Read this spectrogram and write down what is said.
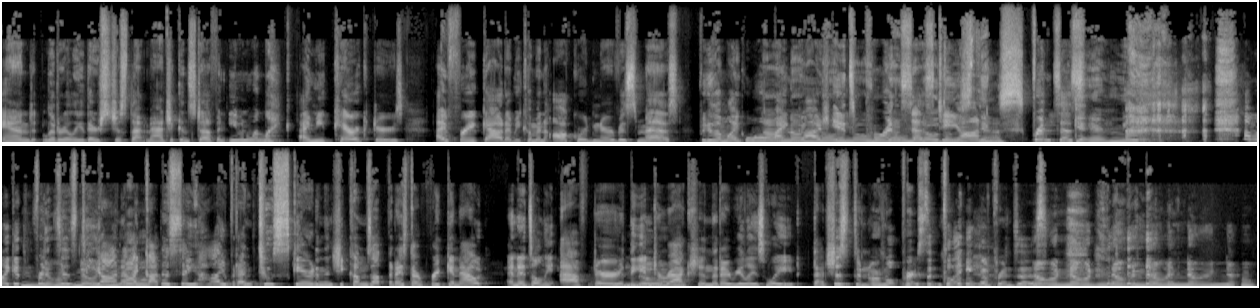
And literally, there's just that magic and stuff. And even when like I meet characters, I freak out. I become an awkward, nervous mess because I'm like, oh No, my no, gosh, no, it's Princess Tiana. Princess. Scare me. I'm like, it's Princess Tiana. I gotta say hi, but I'm too scared. And then she comes up and I start freaking out. And it's only after the interaction that I realize, wait, that's just a normal person playing a princess. No, no, no, no, no, no.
